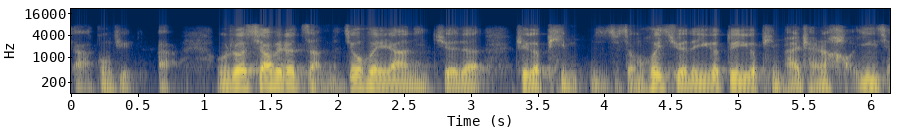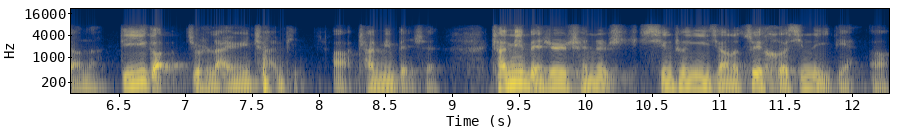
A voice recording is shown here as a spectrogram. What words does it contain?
啊工具啊。我们说消费者怎么就会让你觉得这个品怎么会觉得一个对一个品牌产生好印象呢？第一个就是来源于产品。啊，产品本身，产品本身是成着形成印象的最核心的一点啊。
